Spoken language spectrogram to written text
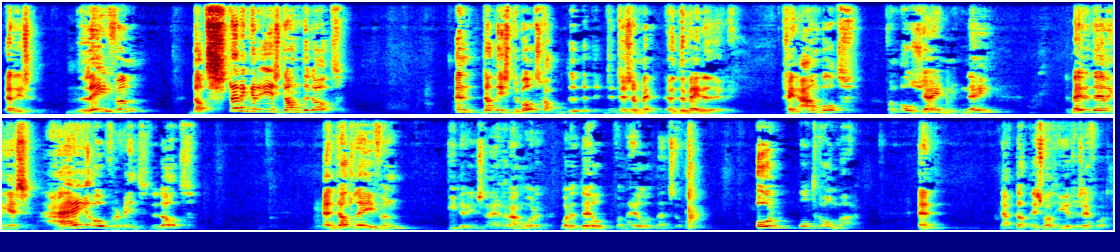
er is leven dat sterker is dan de dood. En dat is de boodschap. Het is een, de mededeling. Geen aanbod van als jij. Nee. De mededeling is: Hij overwint de dood. En dat leven, ieder in zijn eigen rang worden, wordt het deel van heel het mensdom. Onontkoombaar. En ja, dat is wat hier gezegd wordt.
